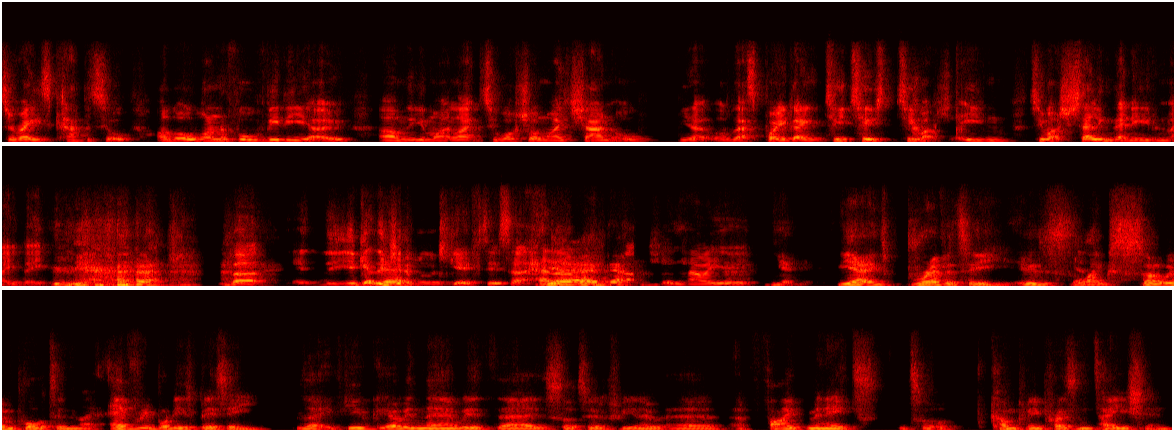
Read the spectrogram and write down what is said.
to raise capital. I've got a wonderful video um, that you might like to watch on my channel you know, well, that's probably going too too too much, even too much selling. Then even maybe. Yeah. But you get the yeah. general gift. It's a hello. Yeah, how are you? Yeah, yeah. It's brevity is yeah. like so important. Like everybody's busy. That if you go in there with uh, sort of you know a five minutes sort of company presentation,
